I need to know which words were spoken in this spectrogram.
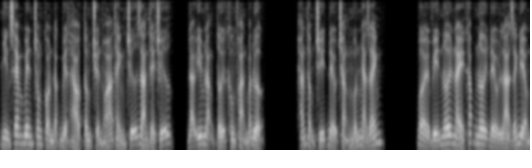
nhìn xem bên trong còn đặc biệt hảo tâm chuyển hóa thành chữ giản thể chữ, đã im lặng tới không phản bắt được. Hắn thậm chí đều chẳng muốn nhà ránh. Bởi vì nơi này khắp nơi đều là ránh điểm.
